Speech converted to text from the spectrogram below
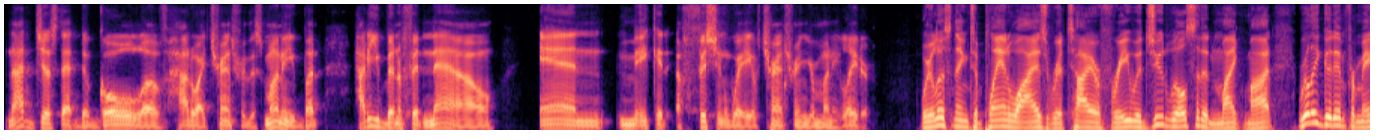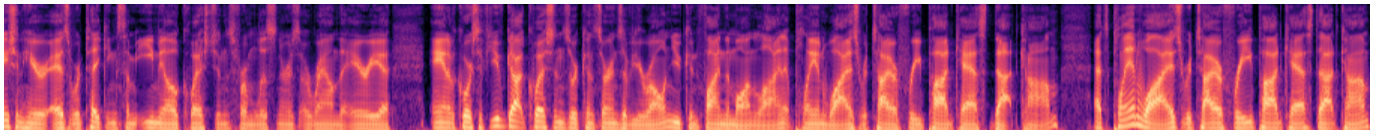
not just at the goal of how do I transfer this money, but how do you benefit now and make it efficient way of transferring your money later. We're listening to Plan Wise Retire Free with Jude Wilson and Mike Mott. Really good information here as we're taking some email questions from listeners around the area. And of course, if you've got questions or concerns of your own, you can find them online at planwiseretirefreepodcast.com. That's planwiseretirefreepodcast.com.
